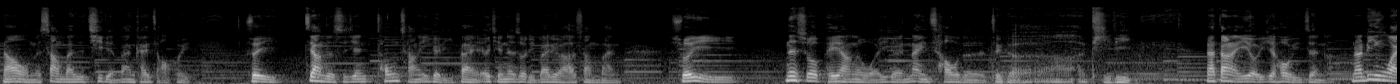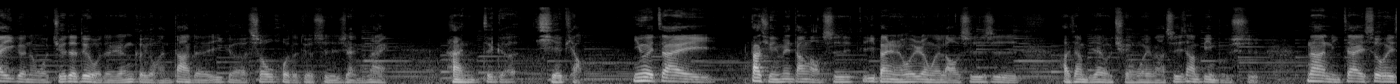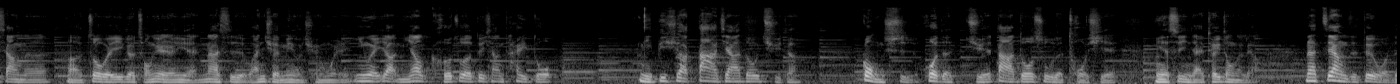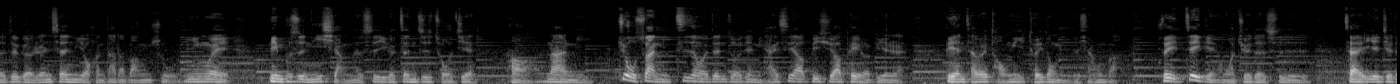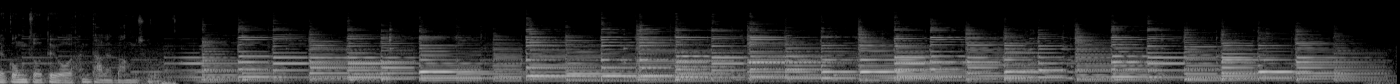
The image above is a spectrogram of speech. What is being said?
然后我们上班是七点半开早会，所以这样的时间通常一个礼拜，而且那时候礼拜六还要上班，所以。那时候培养了我一个耐操的这个啊体力，那当然也有一些后遗症了。那另外一个呢，我觉得对我的人格有很大的一个收获的，就是忍耐和这个协调。因为在大学里面当老师，一般人会认为老师是好像比较有权威嘛，实际上并不是。那你在社会上呢，啊，作为一个从业人员，那是完全没有权威，因为要你要合作的对象太多，你必须要大家都取得。共识或者绝大多数的妥协，你的事情才推动得了。那这样子对我的这个人生有很大的帮助，因为并不是你想的是一个真知灼见啊。那你就算你自认为真知灼见，你还是要必须要配合别人，别人才会同意推动你的想法。所以这一点，我觉得是在业界的工作对我很大的帮助。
